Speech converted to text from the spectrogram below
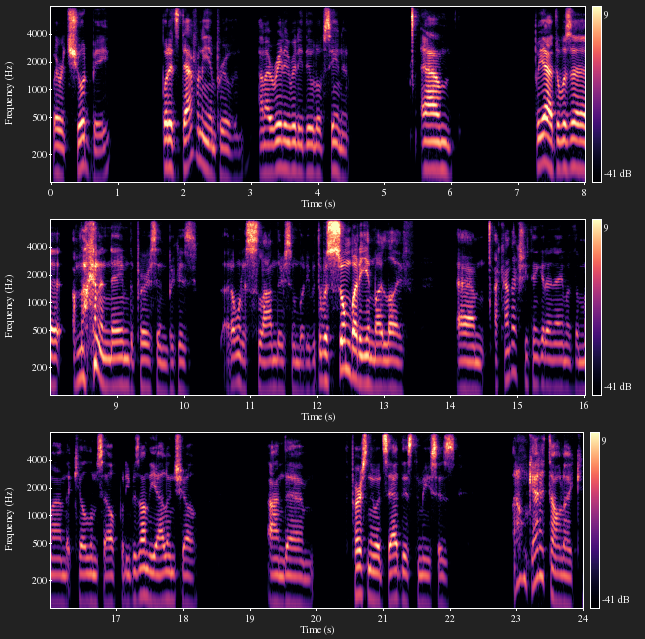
where it should be, but it's definitely improving, and I really, really do love seeing it. Um, but yeah, there was a. I'm not gonna name the person because I don't want to slander somebody, but there was somebody in my life. Um, I can't actually think of the name of the man that killed himself, but he was on the Ellen show, and um, the person who had said this to me says, "I don't get it though. Like,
